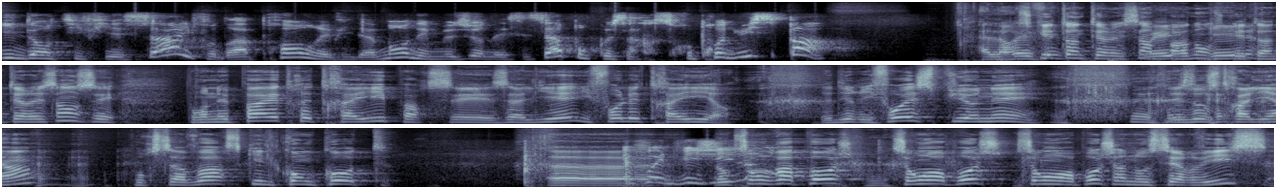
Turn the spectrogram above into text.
identifié ça, il faudra prendre évidemment des mesures nécessaires pour que ça ne se reproduise pas. Alors, ce qui est intéressant, pardon, ce qui est intéressant, c'est pour ne pas être trahi par ses alliés, il faut les trahir. C'est-à-dire, il faut espionner les Australiens pour savoir ce qu'ils concoctent. Euh, il faut être vigilant. Donc, si on, rapproche, si on rapproche, à nos services,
